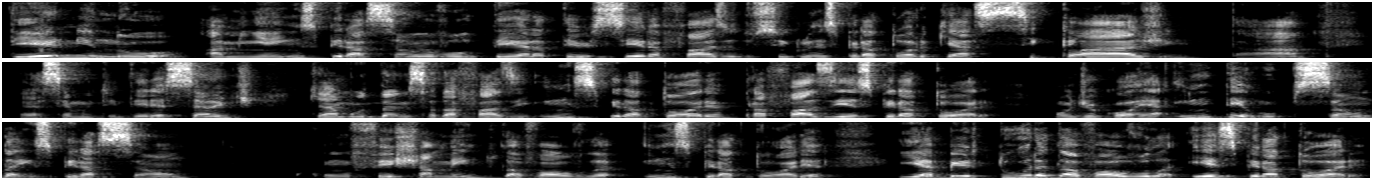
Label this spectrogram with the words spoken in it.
Terminou a minha inspiração, eu vou ter a terceira fase do ciclo respiratório, que é a ciclagem, tá? Essa é muito interessante, que é a mudança da fase inspiratória para a fase expiratória, onde ocorre a interrupção da inspiração, com o fechamento da válvula inspiratória e abertura da válvula expiratória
